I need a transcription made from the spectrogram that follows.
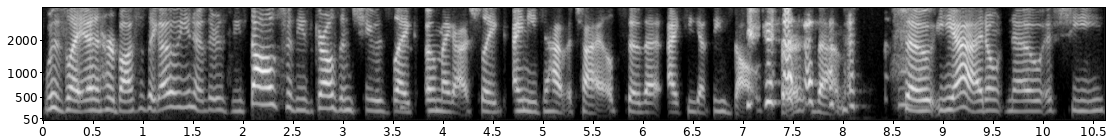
was like, and her boss was like, Oh, you know, there's these dolls for these girls. And she was like, Oh my gosh, like, I need to have a child so that I can get these dolls for them. So, yeah, I don't know if she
